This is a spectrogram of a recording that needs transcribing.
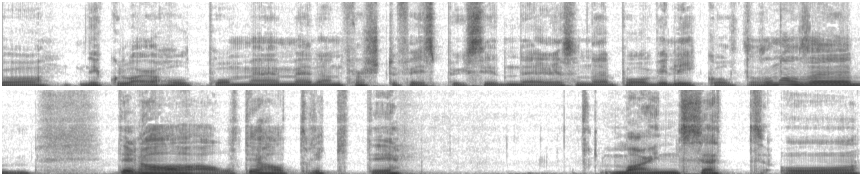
og Nikolai holdt på med med den første Facebook-siden deres, som dere på vedlikeholdt og sånn. Altså, dere har alltid hatt riktig mindset, og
